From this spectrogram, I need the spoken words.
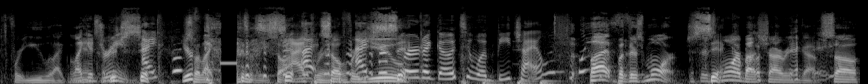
for you, like Like a mentally. dream. Sick. I You're So like, so, sick, I, so for I you, prefer to go to a beach island. Please. but but there's more. There's Sick. more about Sharingan. So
